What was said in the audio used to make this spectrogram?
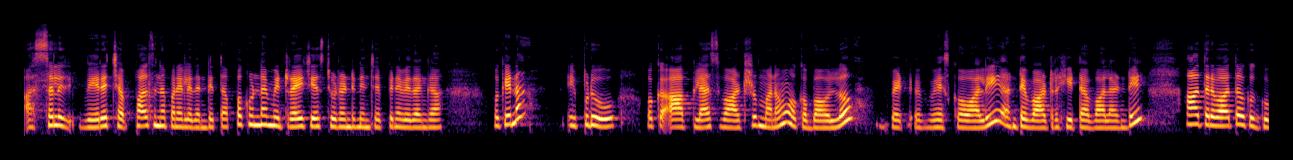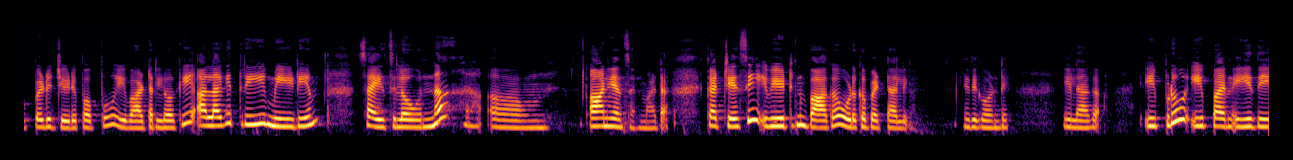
అస్సలు వేరే చెప్పాల్సిన పని లేదండి. తప్పకుండా మీరు ట్రై చేసి చూడండి నేను చెప్పిన విధంగా. ఓకేనా? ఇప్పుడు ఒక హాఫ్ గ్లాస్ వాటర్ మనం ఒక బౌల్లో పె వేసుకోవాలి. అంటే వాటర్ హీట్ అవ్వాలండి. ఆ తర్వాత ఒక గుప్పెడు జీడిపప్పు ఈ వాటర్లోకి అలాగే త్రీ మీడియం సైజులో ఉన్న ఆనియన్స్ అనమాట కట్ చేసి వీటిని బాగా ఉడకబెట్టాలి. ఇదిగోండి ఇలాగా. ఇప్పుడు ఈ పని ఇది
